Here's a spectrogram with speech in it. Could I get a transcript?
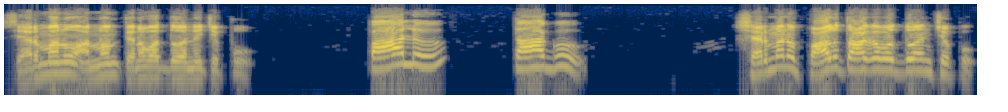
శర్మను అన్నం తినవద్దు అని చెప్పు. పాలు తాగు. శర్మను పాలు తాగవద్దు అని చెప్పు.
